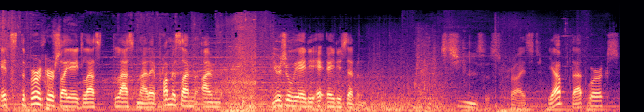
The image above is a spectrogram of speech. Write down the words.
It's the burgers I ate last last night. I promise I'm I'm usually 80, 87. Jesus Christ. Yep, that works.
